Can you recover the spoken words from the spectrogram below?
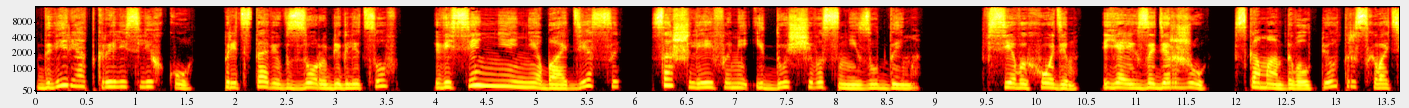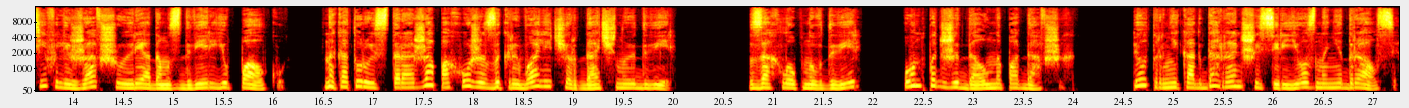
Двери открылись легко, представив взору беглецов весеннее небо Одессы со шлейфами идущего снизу дыма. «Все выходим, я их задержу», — скомандовал Петр, схватив лежавшую рядом с дверью палку, на которую сторожа, похоже, закрывали чердачную дверь. Захлопнув дверь, он поджидал нападавших. Петр никогда раньше серьезно не дрался.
